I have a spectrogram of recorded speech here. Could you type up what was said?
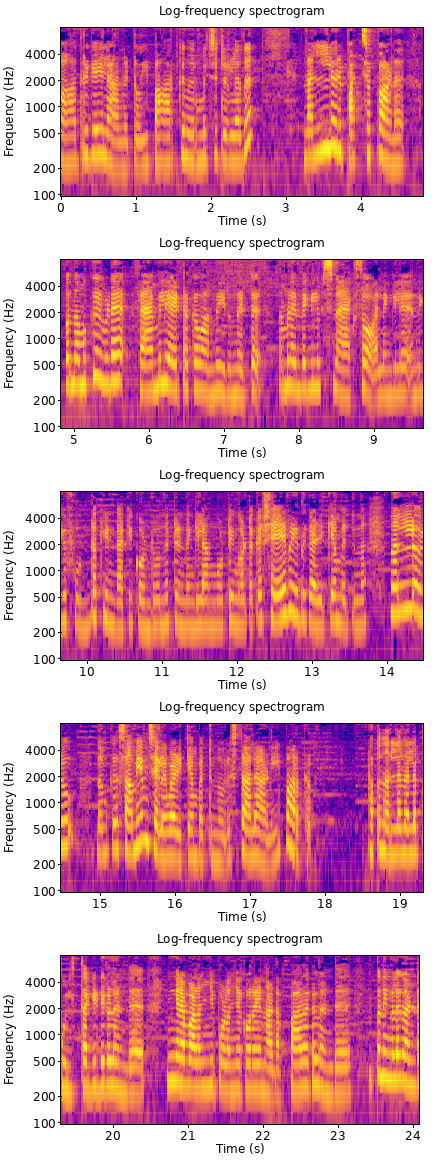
മാതൃകയിലാണ് കേട്ടോ ഈ പാർക്ക് നിർമ്മിച്ചിട്ടുള്ളത്. നല്ലൊരു പച്ചപ്പാണ്. അപ്പൊ നമുക്ക് ഇവിടെ ഫാമിലി ആയിട്ടൊക്കെ വന്ന് ഇരുന്നിട്ട് നമ്മൾ എന്തെങ്കിലും സ്നാക്സോ അല്ലെങ്കിൽ എന്തെങ്കിലും ഫുഡൊക്കെ ഉണ്ടാക്കി കൊണ്ടുവന്നിട്ടുണ്ടെങ്കിൽ അങ്ങോട്ടും ഇങ്ങോട്ടൊക്കെ ഷെയർ ചെയ്ത് കഴിക്കാൻ പറ്റുന്ന നല്ലൊരു നമുക്ക് സമയം ചെലവഴിക്കാൻ പറ്റുന്ന ഒരു സ്ഥലമാണ് ഈ പാർക്ക്. അപ്പൊ നല്ല നല്ല പുൽത്തകിടുകളുണ്ട്. ഇങ്ങനെ വളഞ്ഞു പൊളഞ്ഞ കുറെ നടപ്പാതകളുണ്ട്. ഇപ്പൊ നിങ്ങൾ കണ്ട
